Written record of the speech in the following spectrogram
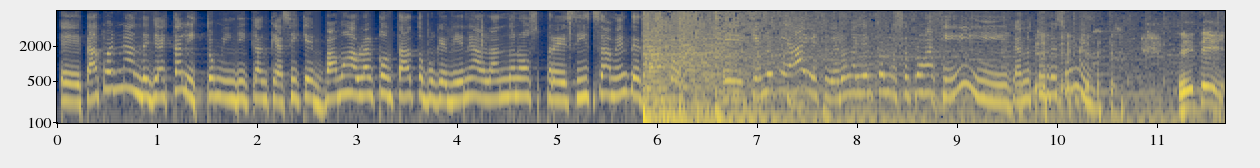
el, Tato Hernández ya está listo, me indican que así que vamos a hablar con Tato porque viene hablándonos precisamente, Tato, ¿qué es lo que hay? Estuvieron ayer con nosotros aquí y danos tu resumen. Titi,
